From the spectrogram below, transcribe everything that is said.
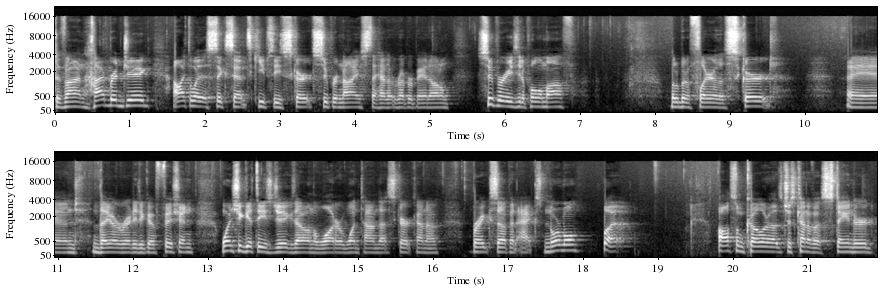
Divine hybrid jig. I like the way that Six Sense keeps these skirts super nice. They have that rubber band on them. Super easy to pull them off. A little bit of flare of the skirt and they are ready to go fishing. Once you get these jigs out on the water, one time that skirt kind of breaks up and acts normal, but awesome color. That's just kind of a standard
